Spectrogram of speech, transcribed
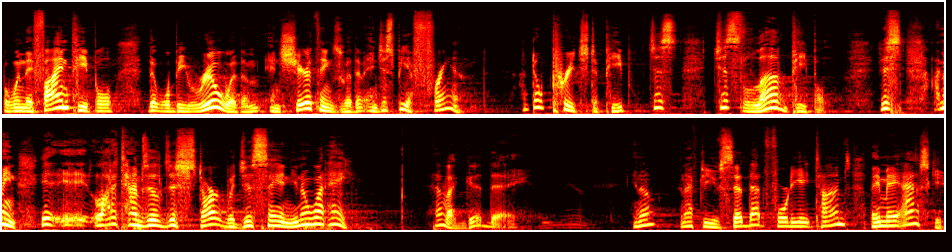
But when they find people that will be real with them and share things with them and just be a friend, I don't preach to people. Just, just love people. Just, I mean, it, it, a lot of times it'll just start with just saying, you know what, hey, have a good day. You know? And after you've said that 48 times, they may ask you,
